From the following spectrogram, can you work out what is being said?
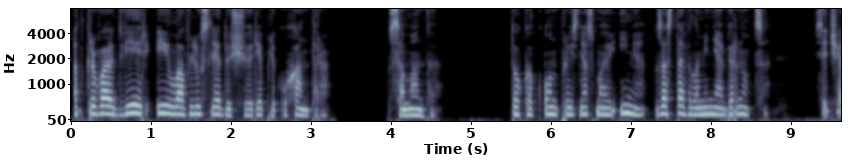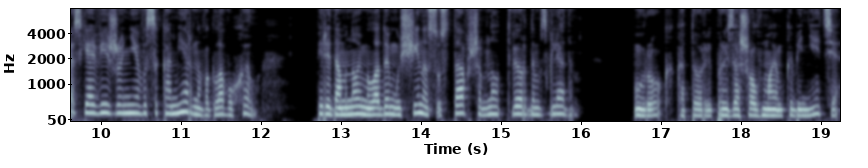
открываю дверь и ловлю следующую реплику Хантера. Саманта. То, как он произнес мое имя, заставило меня обернуться. Сейчас я вижу не высокомерного главу Хелл, Передо мной молодой мужчина с уставшим, но твердым взглядом. Урок, который произошел в моем кабинете,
